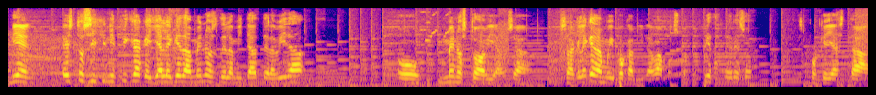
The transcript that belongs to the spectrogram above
Bien, esto significa que ya le queda menos de la mitad de la vida o menos todavía, o sea, o sea que le queda muy poca vida, vamos, cuando empieza a hacer eso es porque ya está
